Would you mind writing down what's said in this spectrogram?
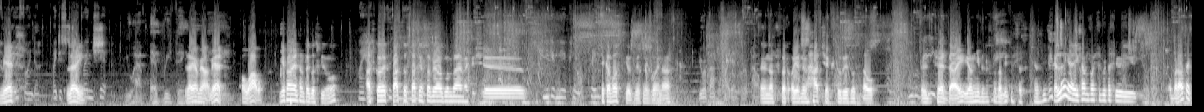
Miecz. a Wayfinder. I Lej. destroyed Ren's ship. You have everything. Leia miała miecz. O wow. Nie pamiętam tego z filmu. Aczkolwiek fakt, ostatnio sobie oglądałem jakieś e, ciekawostki o Gwiezdnych Wojnach. E, na przykład o jednym chacie, który został e, Jedi i on niby został zabity przez księżniczkę Leia i tam właśnie był taki obrazek,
